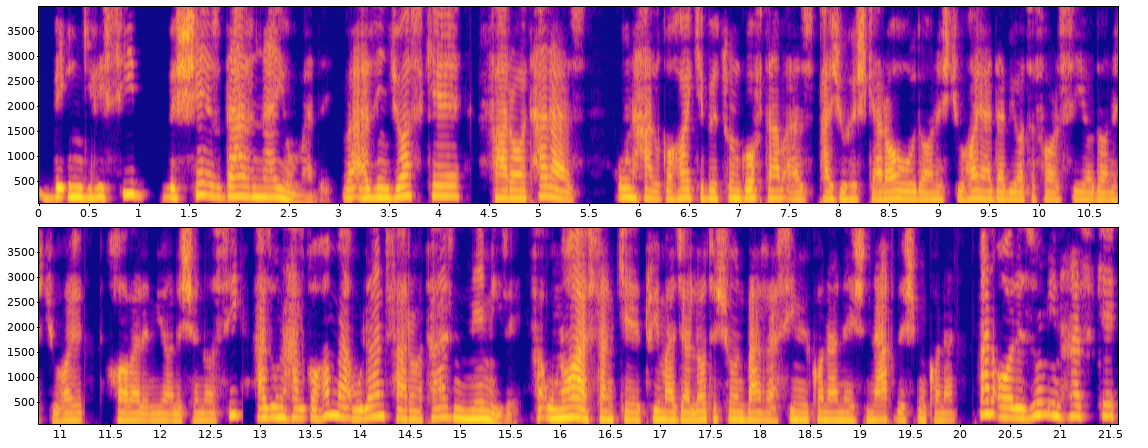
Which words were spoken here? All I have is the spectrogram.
به انگلیسی به شعر در نیومده. و از اینجاست که فراتر از اون حلقه هایی که بهتون گفتم از پژوهشگرا و دانشجوهای ادبیات فارسی یا دانشجوهای خاورمیانه شناسی از اون حلقه ها معمولا فراتر نمیره و اونها هستن که توی مجلاتشون بررسی میکننش نقدش می‌کنن. من آرزوم این هست که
